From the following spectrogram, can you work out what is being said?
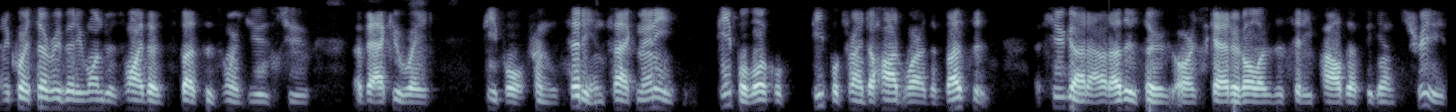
And of course, everybody wonders why those buses weren't used to evacuate people from the city. In fact, many people, local people, tried to hotwire the buses. A few got out, others are, are scattered all over the city, piled up against trees.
